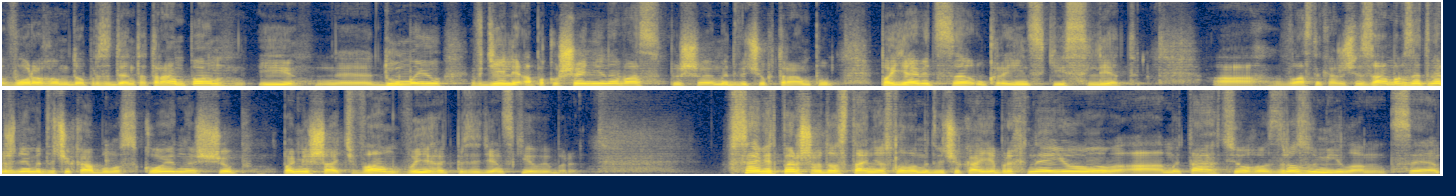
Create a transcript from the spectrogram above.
ворогом до президента Трампа. І е, думаю, в ділі о покушенні на вас, пише Медведчук Трампу, появиться український слід. А власне кажучи, замах затвердження Медведчука було скоєно, щоб помішати вам виграти президентські вибори. Все від першого до останнього слова Медведчука є брехнею, а мета цього зрозуміла: це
